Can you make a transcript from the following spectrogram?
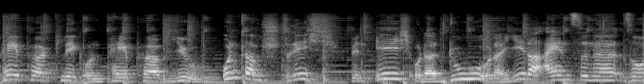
Pay-per-Click und Pay-per-View. Unterm Strich bin ich oder du oder jeder Einzelne so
